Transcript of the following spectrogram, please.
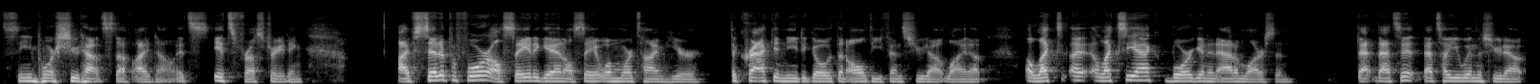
see more shootout stuff. I know. It's it's frustrating. I've said it before. I'll say it again. I'll say it one more time here. The kraken need to go with an all defense shootout lineup. Alex, uh, Oleksiak borgen and adam Larsson. that that's it. That's how you win the shootout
